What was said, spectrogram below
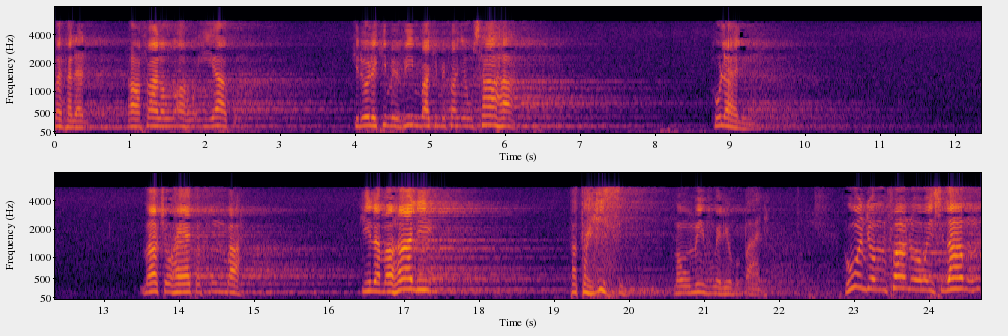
mathalan afala Allah iyyakum. Kidole kimevimba kimefanya usaha. Hulali. Macho hayatafumba. Kila mahali patahisi maumivu yaliyopo pale. Huo ndio mfano wa waislamu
